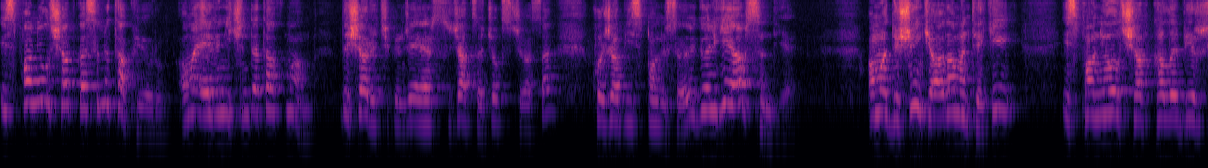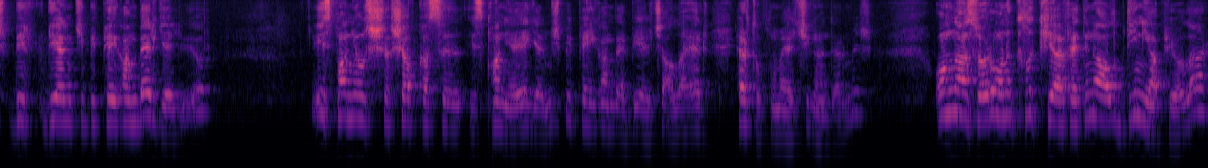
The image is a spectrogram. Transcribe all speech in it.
İspanyol şapkasını takıyorum. Ama evin içinde takmam. Dışarı çıkınca eğer sıcaksa çok sıcaksa koca bir İspanyol şapkası gölge yapsın diye. Ama düşün ki adamın teki İspanyol şapkalı bir, bir diyelim ki bir peygamber geliyor. İspanyol şapkası İspanya'ya gelmiş bir peygamber, bir elçi. Allah her her topluma elçi göndermiş. Ondan sonra onun kılık kıyafetini alıp din yapıyorlar.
